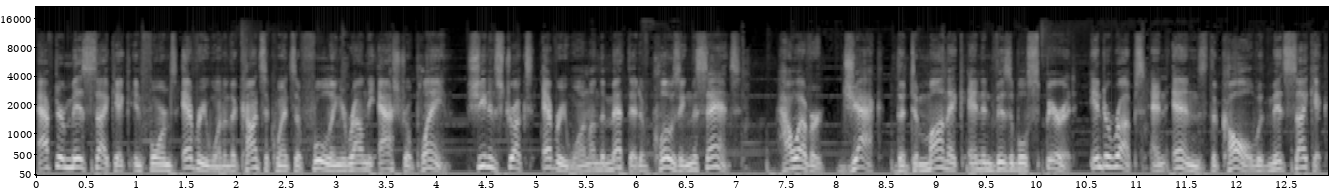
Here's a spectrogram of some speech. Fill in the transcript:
After Ms. Psychic informs everyone of the consequence of fooling around the astral plane, she instructs everyone on the method of closing the seance. However, Jack, the demonic and invisible spirit, interrupts and ends the call with Ms. Psychic,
